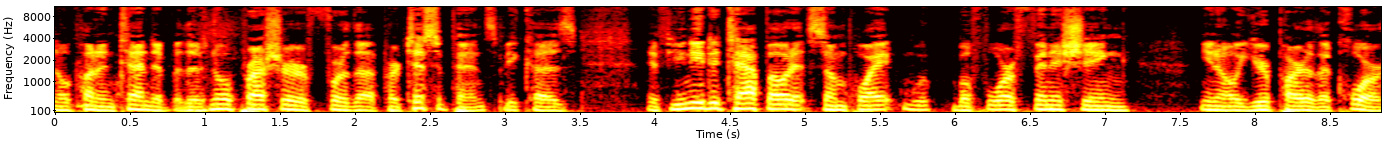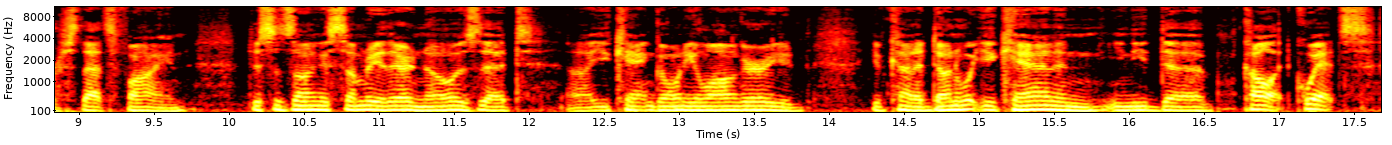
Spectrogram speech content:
no pun intended, but there's no pressure for the participants because if you need to tap out at some point w- before finishing, you know, your part of the course, that's fine. Just as long as somebody there knows that uh, you can't go any longer, you you've kind of done what you can, and you need to call it quits.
